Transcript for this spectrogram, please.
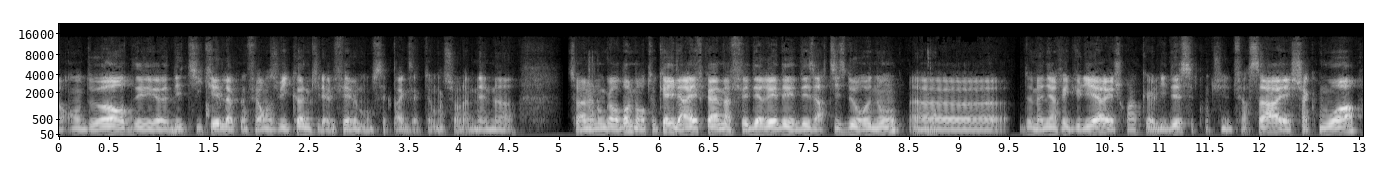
en dehors des, des, tickets de la conférence Vicon qu'il avait fait, mais bon, c'est pas exactement sur la même, sur la même longueur d'onde, mais en tout cas, il arrive quand même à fédérer des, des artistes de renom de manière régulière, et je crois que l'idée, c'est de continuer de faire ça, et chaque mois,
